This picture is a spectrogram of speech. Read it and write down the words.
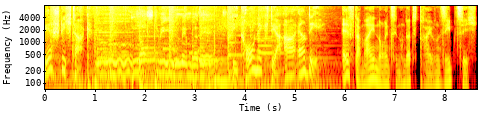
Der Stichtag. Die Chronik der ARD. 11. Mai 1973.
